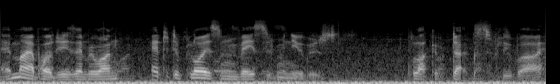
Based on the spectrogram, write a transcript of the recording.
And my apologies, everyone. Had to deploy some invasive maneuvers. Flock of ducks flew by.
